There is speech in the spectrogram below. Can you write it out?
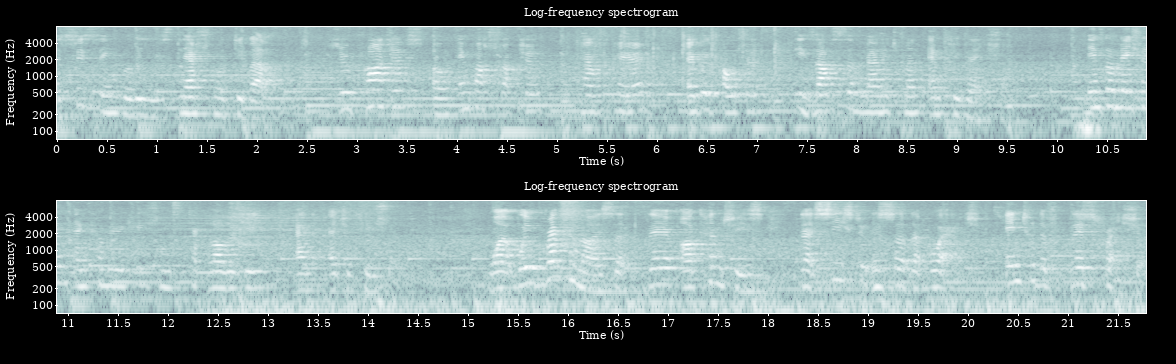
assisting Belize's national development through projects on infrastructure, healthcare, agriculture, disaster management and prevention, information and communications technology, and education. While we recognize that there are countries that seek to insert a wedge into the, this friendship,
